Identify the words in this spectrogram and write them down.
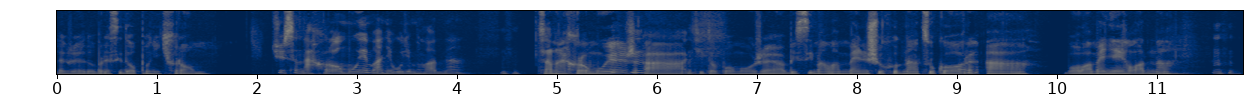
Takže je dobre si doplniť chróm. Čiže sa nachromujem a nebudem hladná? Sa nachromuješ a ti to pomôže, aby si mala menšiu chud na cukor a bola menej hladná.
